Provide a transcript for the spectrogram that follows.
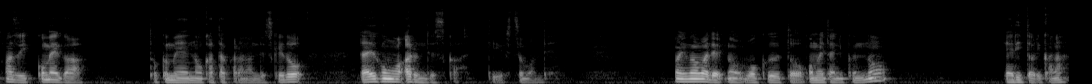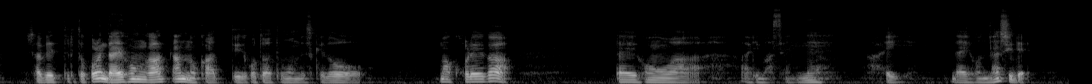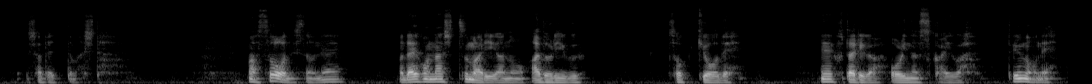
まず1個目が匿名の方からなんですけど「台本はあるんですか?」っていう質問で、まあ、今までの僕と米谷くんのやり取りかな喋ってるところに台本があんのかっていうことだと思うんですけどまあこれが台本はありませんね。はい。台本なしで喋ってました。まあそうですよね、まあ、台本なしつまりあのアドリブ即興でね2人が織りなす会話っていうのをね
